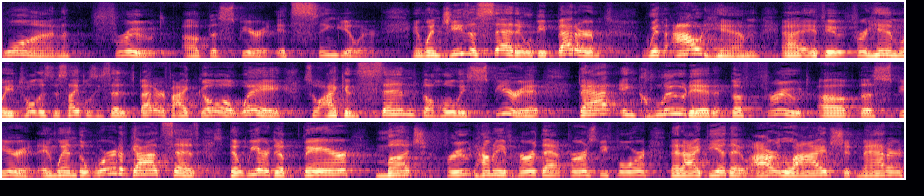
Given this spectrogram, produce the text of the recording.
one fruit of the Spirit. It's singular. And when Jesus said it would be better without him, uh, if it, for him, when he told his disciples, he said, It's better if I go away so I can send the Holy Spirit that included the fruit of the Spirit. And when the Word of God says that we are to bear much fruit, how many have heard that verse before? That idea that our lives should matter,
